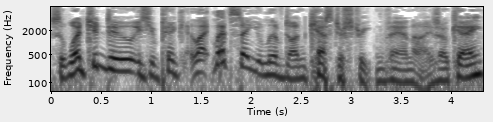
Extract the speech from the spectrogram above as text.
So what you do is you pick, like, let's say you lived on Kester Street in Van Nuys, okay?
